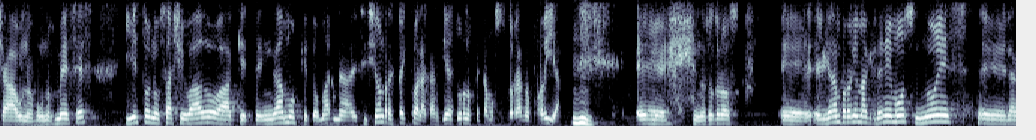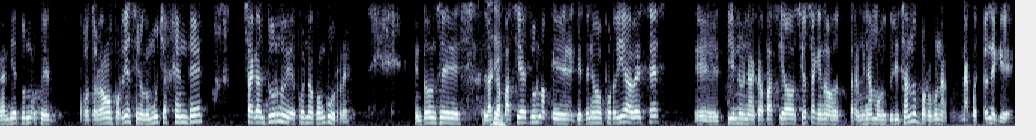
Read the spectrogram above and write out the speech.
ya unos, unos meses y esto nos ha llevado a que tengamos que tomar una decisión respecto a la cantidad de turnos que estamos otorgando por día. nosotros eh, el gran problema que tenemos no es eh, la cantidad de turnos que otorgamos por día, sino que mucha gente saca el turno y después no concurre. Entonces, la capacidad de turnos que, tenemos por día a veces eh, tiene una capacidad ociosa que no terminamos utilizando por una, una cuestión de que,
